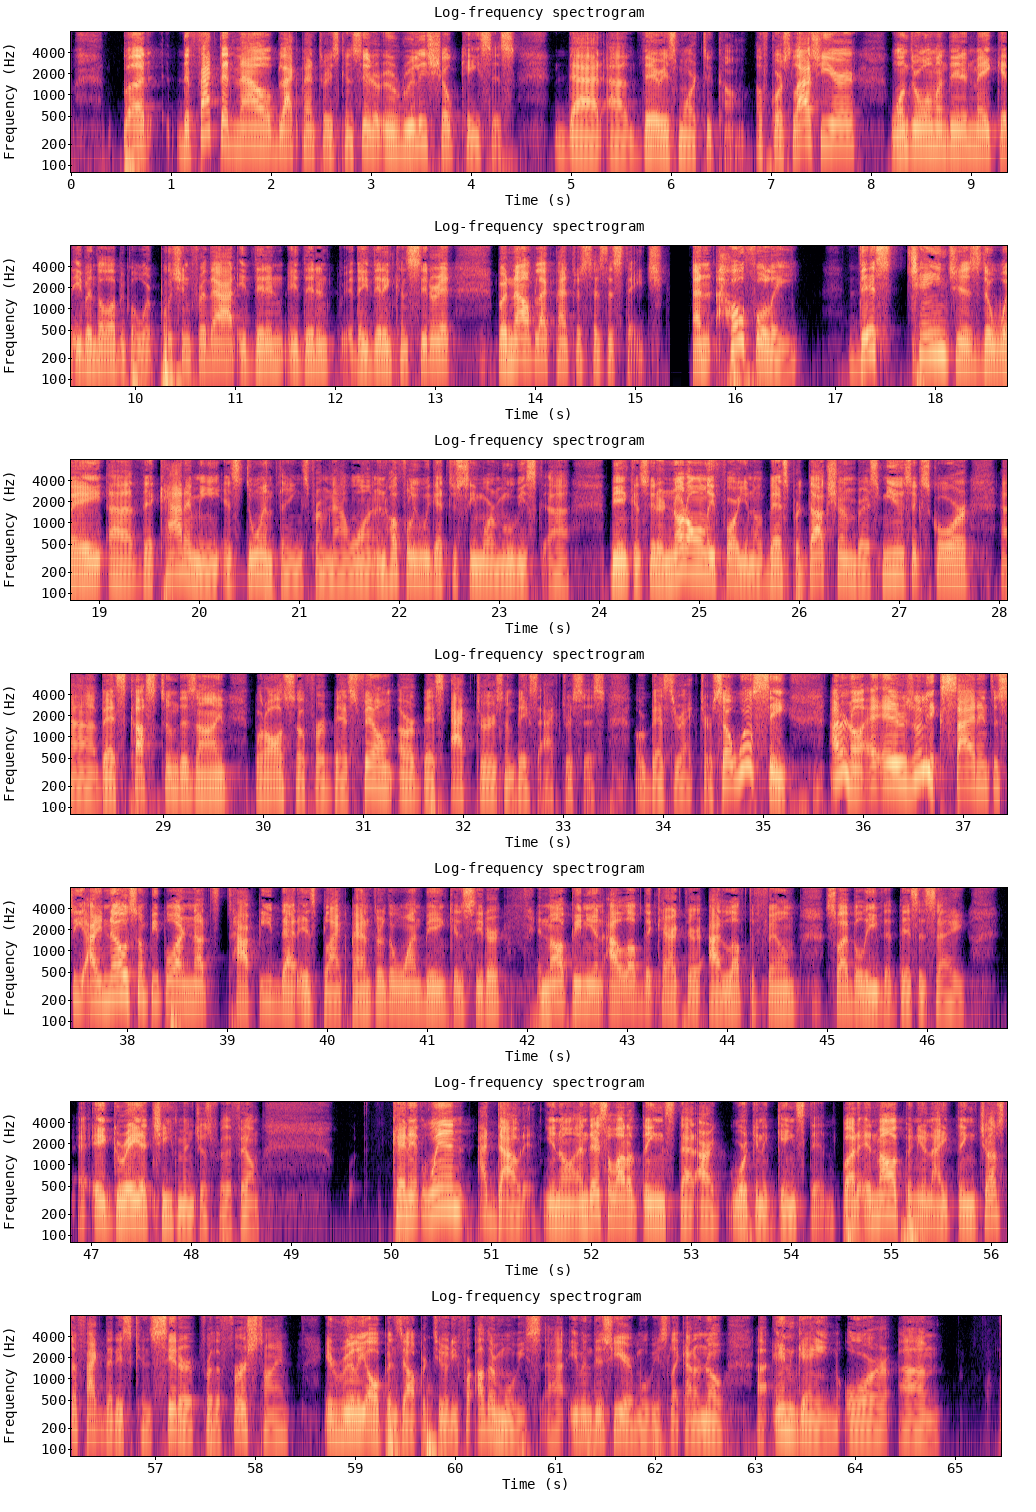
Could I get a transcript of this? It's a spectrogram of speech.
But the fact that now Black Panther is considered, it really showcases that uh, there is more to come. Of course, last year Wonder Woman didn't make it, even though a lot of people were pushing for that. It didn't. It didn't. They didn't consider it. But now Black Panther sets the stage, and hopefully this changes the way uh, the Academy is doing things from now on, and hopefully we get to see more movies uh, being considered not only for you know best production, best music score, uh, best costume design, but also for best film or best actors and best actresses or best director. So we'll see. I don't know. It, it was really exciting to see. I know some people are not happy that is Black Panther the one being considered. In my opinion, I love the character. I love the film. So I believe that this is a a great achievement just for the film. Can it win? I doubt it, you know, and there's a lot of things that are working against it. But in my opinion, I think just the fact that it's considered for the first time, it really opens the opportunity for other movies, uh, even this year, movies like, I don't know, uh, Endgame or, um,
